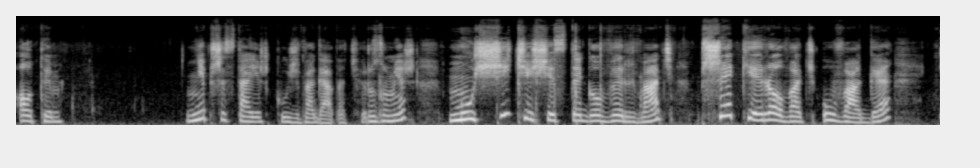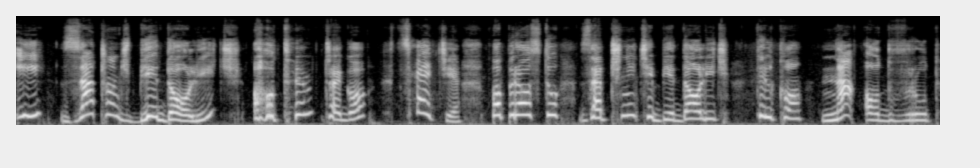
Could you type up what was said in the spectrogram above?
o tym nie przestajesz kuźwa gadać, rozumiesz? Musicie się z tego wyrwać, przekierować uwagę i zacząć biedolić o tym, czego chcecie. Po prostu zacznijcie biedolić tylko na odwrót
